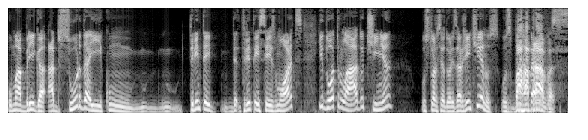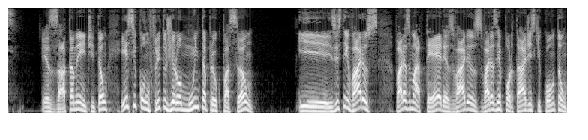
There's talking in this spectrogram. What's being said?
uma briga absurda e com 30, 36 mortes, e do outro lado tinha os torcedores argentinos, os Barra Bravas. Exatamente. Então, esse conflito gerou muita preocupação e existem vários, várias matérias, várias, várias reportagens que contam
